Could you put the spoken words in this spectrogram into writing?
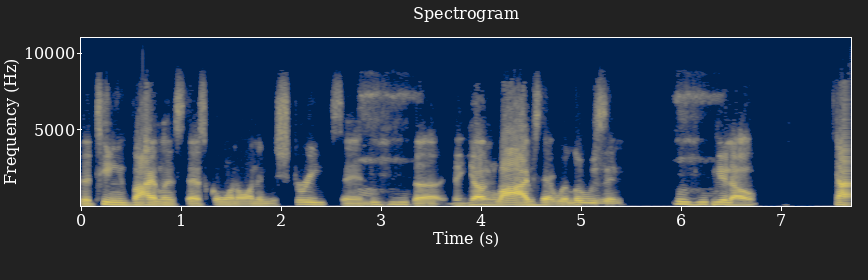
the teen violence that's going on in the streets and Mhm. the the young lives that we're losing. Mhm. You know, I-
